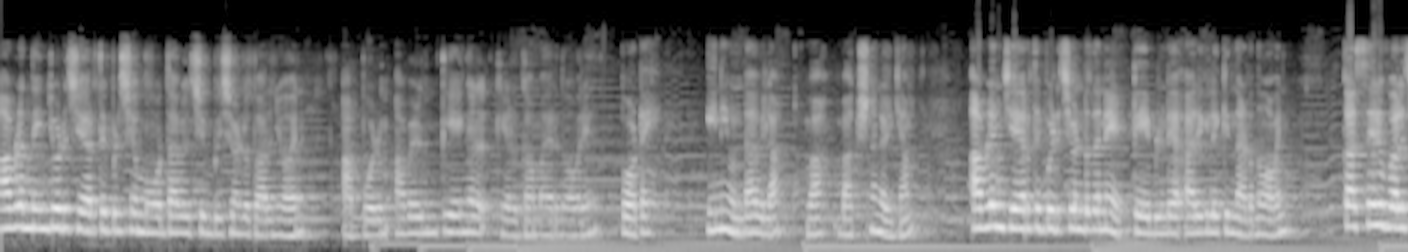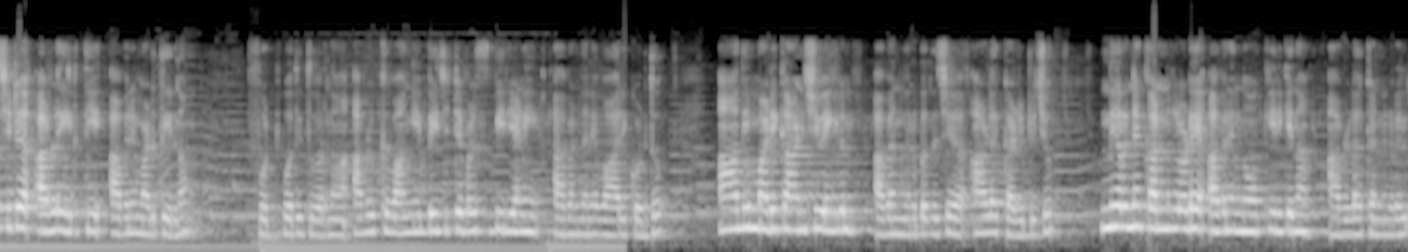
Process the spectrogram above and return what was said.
അവളെ നെഞ്ചോട് ചേർത്ത് പിടിച്ച മൂർത്താവിൽ ചുംബിച്ചുകൊണ്ട് പറഞ്ഞു അവൻ അപ്പോഴും അവളിൽ നിന്ന് തേങ്ങൽ കേൾക്കാമായിരുന്നു അവന്. പോട്ടെ ഇനി ഉണ്ടാവില്ല. വാ ഭക്ഷണം കഴിക്കാം. അവളെ ചേർത്ത് പിടിച്ചുകൊണ്ട് തന്നെ ടേബിളിന്റെ അരികിലേക്ക് നടന്നു അവൻ. കസേര വലിച്ചിട്ട് അവളെ ഇരുത്തി അവനും അടുത്തിരുന്നു. ഫുഡ് പൊതി തുറന്ന് അവൾക്ക് വാങ്ങിയ വെജിറ്റബിൾസ് ബിരിയാണി അവൻ തന്നെ വാരിക്കൊടുത്തു. ആദ്യം മടി കാണിച്ചുവെങ്കിലും അവൻ നിർബന്ധിച്ച് അവളെ കഴിപ്പിച്ചു. നിറഞ്ഞ കണ്ണുകളോടെ അവനെ നോക്കിയിരിക്കുന്ന അവളുടെ കണ്ണുകളിൽ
